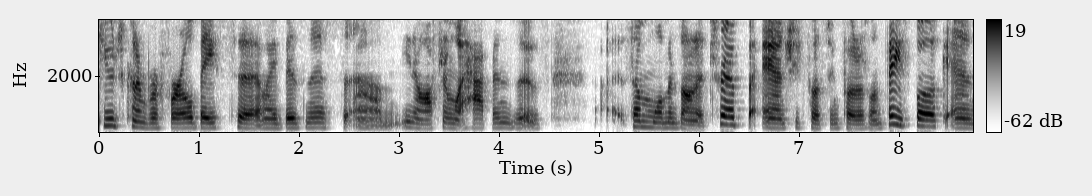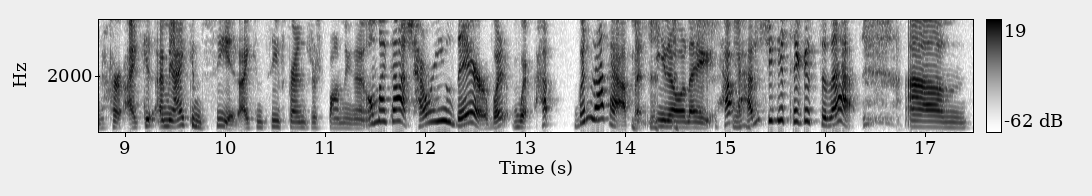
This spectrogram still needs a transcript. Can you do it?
huge kind of referral base to my business. Um, you know, often what happens is uh, some woman's on a trip and she's posting photos on Facebook and her, I can, I mean, I can see it. I can see friends responding like, oh my gosh, how are you there? What, what how, when did that happen? You know, and I, how, yeah. how did you get tickets to that? Um,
